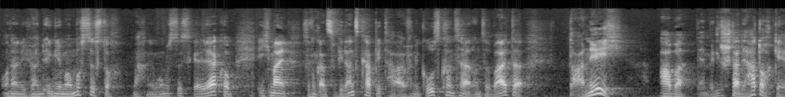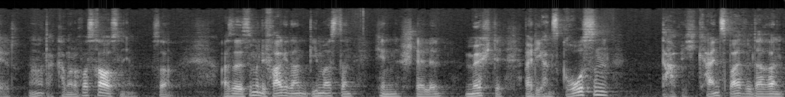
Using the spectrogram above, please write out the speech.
Und dann, ich meine, irgendjemand muss das doch machen, irgendwo muss das Geld herkommen. Ich meine, so vom ganzen Finanzkapital, von den Großkonzernen und so weiter, da nicht. Aber der Mittelstand, der hat doch Geld. Ja, da kann man doch was rausnehmen. So. Also das ist immer die Frage dann, wie man es dann hinstellen möchte. Bei den ganz Großen, da habe ich keinen Zweifel daran,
